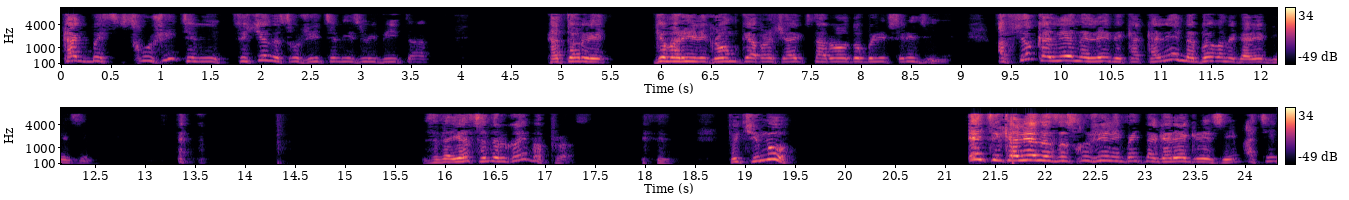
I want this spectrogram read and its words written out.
как бы служители, священнослужители из Левита, которые говорили громко, обращаясь к народу, были в середине. А все колено Леви, как колено, было на горе Грязим. Задается другой вопрос. Почему эти колена заслужили быть на горе Грязим, а те,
